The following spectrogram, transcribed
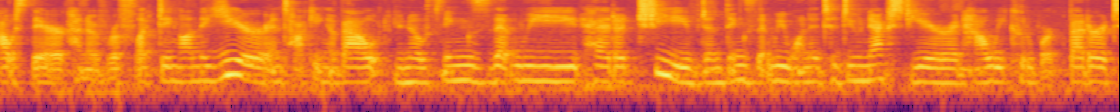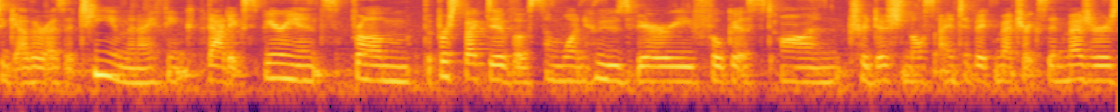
house there kind of reflecting on the year and talking about, you know, things that we had achieved and things that we wanted to do next year and how we could work better together as a team. And I think that experience from the perspective of someone who's very focused on traditional scientific metrics and measures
